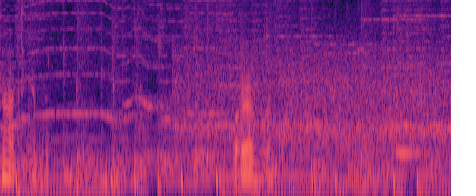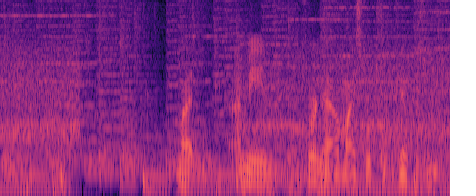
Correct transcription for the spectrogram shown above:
God damn it. Whatever. My... I mean, for now, might as well keep the upkeep.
